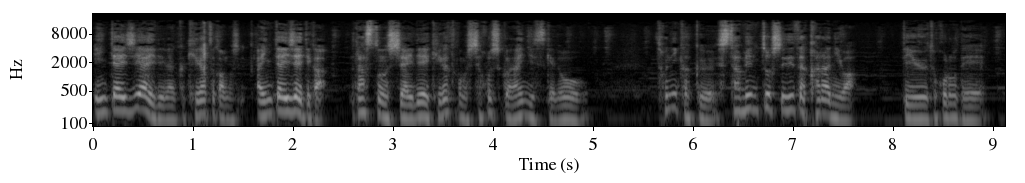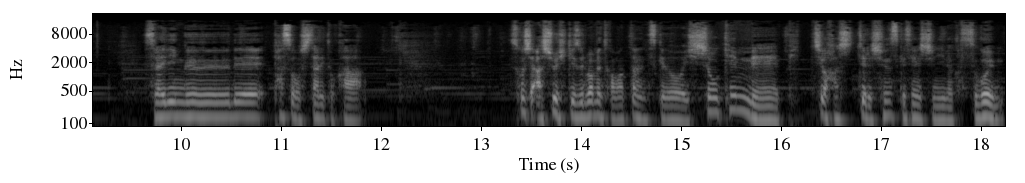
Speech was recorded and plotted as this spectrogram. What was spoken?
引退試合でなんか怪我とかも、あ、引退試合っていうか、ラストの試合で怪我とかもしてほしくはないんですけど、とにかくスタメンとして出たからにはっていうところで、スライディングでパスをしたりとか、少し足を引きずる場面とかもあったんですけど、一生懸命ピッチを走ってる俊介選手になんかすごい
